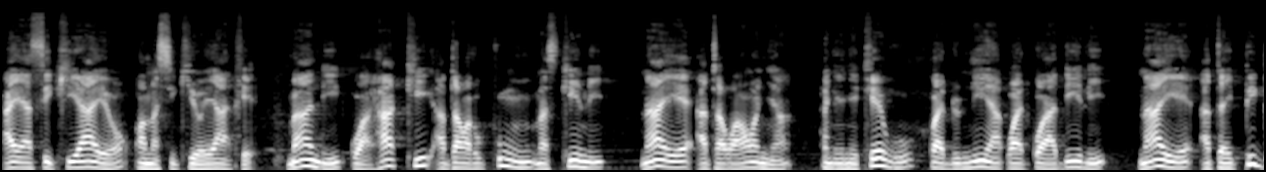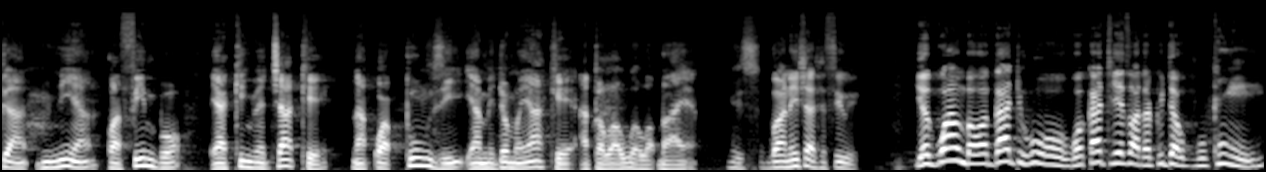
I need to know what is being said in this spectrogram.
ayasikiayo kwa masikio yake, bali kwa haki atawahukumu maskini, naye atawaonya wanyenyekevu kwa dunia kwa, adili, naye ataipiga dunia kwa fimbo ya kinywa chake, na kwa pumzi ya midomo yake atawaua wabaya. Yes. Bwana Yesu asifiwe. Ya kwamba wakati huo, wakati Yesu atakuja hukumu,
